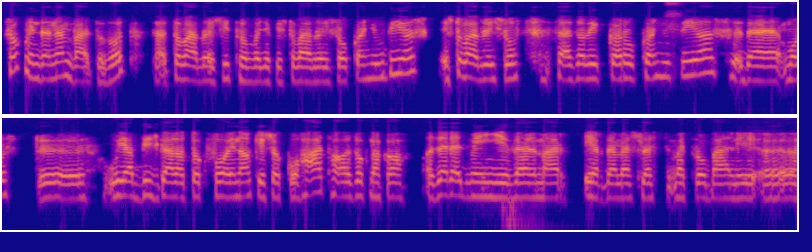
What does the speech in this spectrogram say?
sok minden nem változott, tehát továbbra is itthon vagyok, és továbbra is rokkanyugdíjas, és továbbra is rossz százalékkal rokkanyugdíjas, de most újabb vizsgálatok folynak, és akkor hát, ha azoknak a, az eredményével már érdemes lesz megpróbálni ö,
